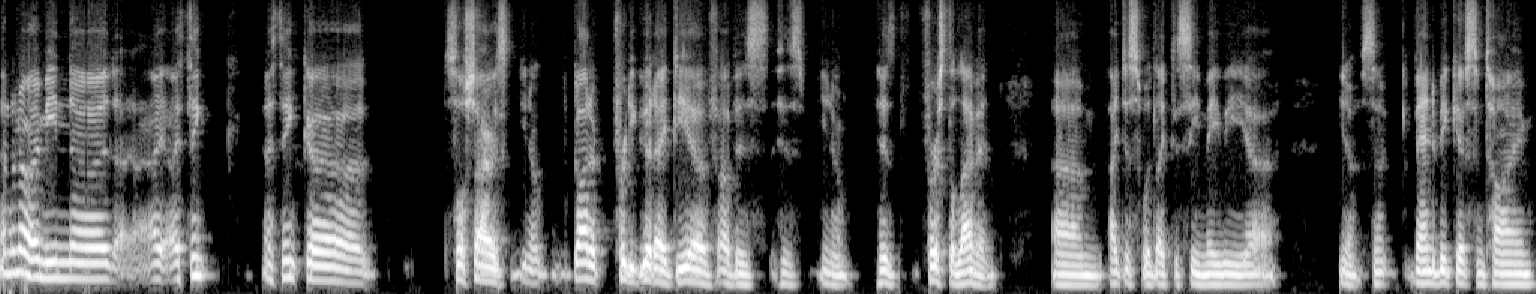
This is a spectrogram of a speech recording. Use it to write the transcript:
I don't know. I mean, uh, I, I think I think uh, Solskjaer's you know got a pretty good idea of, of his his you know his first eleven. Um, I just would like to see maybe uh, you know some Van de Beek give some time,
